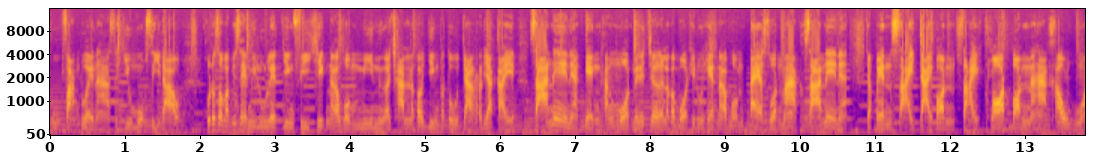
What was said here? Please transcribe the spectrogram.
ถูกฝั่งด้วยนะฮะสกิลมุก4ดาว คุณสมบัติพิเศษมีรูเล็ตยิงฟรีคิกนะครับผมมีเหนือชั้นแล้วก็ยิงประตูจากระยะไกลซาเน่เนี่ยเก่งทั้งโหมดเมนเจอร์แล้วก็โหมดฮิดูเฮดนะครับผมแต่ส่วนมากซาเน่เนี่ยจะเป็นสายจ่ายบอลสายคลอสบอลนะฮะเข้าหัว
